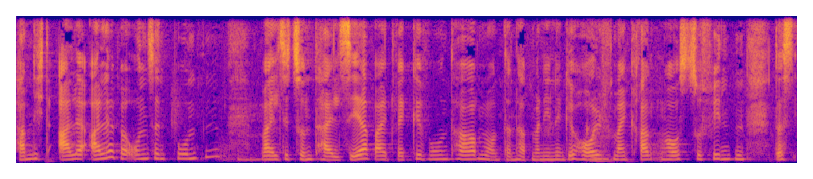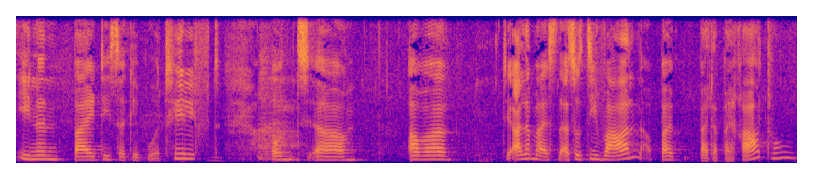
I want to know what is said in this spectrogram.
haben nicht alle, alle bei uns entbunden, mhm. weil sie zum Teil sehr weit weg gewohnt haben. Und dann hat man ihnen geholfen, mhm. ein Krankenhaus zu finden, das ihnen bei dieser Geburt hilft. Und, äh, aber die allermeisten, also die waren bei, bei der Beratung,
